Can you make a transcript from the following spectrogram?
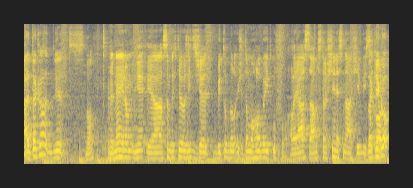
Ale takhle, mě, no. ne, jenom mě, já jsem teď chtěl říct, že by to bylo, že to mohlo být UFO, ale já sám strašně nesnáším, když Tak se jako- o,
